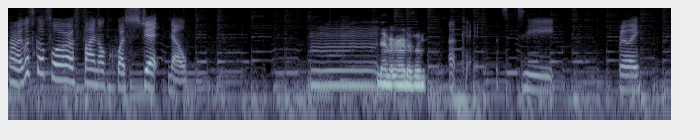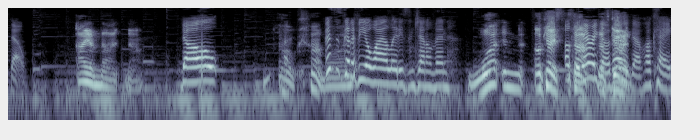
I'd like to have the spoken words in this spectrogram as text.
Alright, let's go for a final question. No. Mm, never heard of them. okay, let's. Really? No. I am not. No. No! Oh come This on. is gonna be a while, ladies and gentlemen. What in? Okay. Stop. Okay, there we go, That's there we go. Okay.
